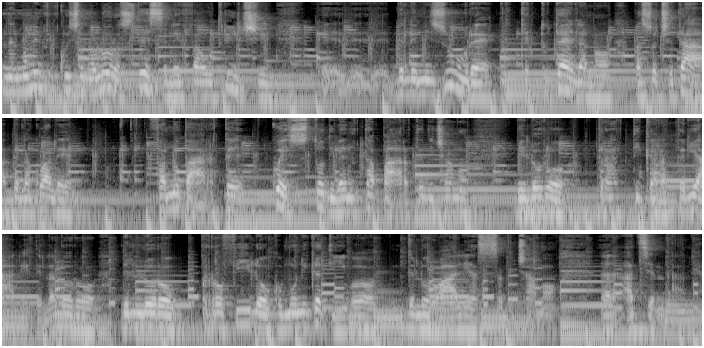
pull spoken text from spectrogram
nel momento in cui sono loro stesse le fautrici eh, delle misure che tutelano la società della quale fanno parte, questo diventa parte, diciamo, dei loro tratti caratteriali, loro, del loro profilo comunicativo, del loro alias, diciamo, aziendale.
